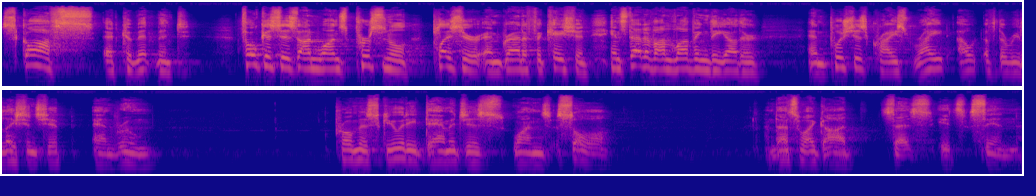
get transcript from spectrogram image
scoffs at commitment, focuses on one's personal pleasure and gratification instead of on loving the other, and pushes Christ right out of the relationship and room. Promiscuity damages one's soul. And that's why God says it's sin.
